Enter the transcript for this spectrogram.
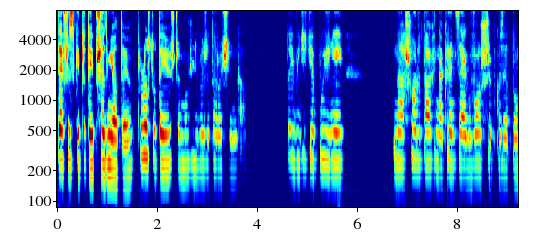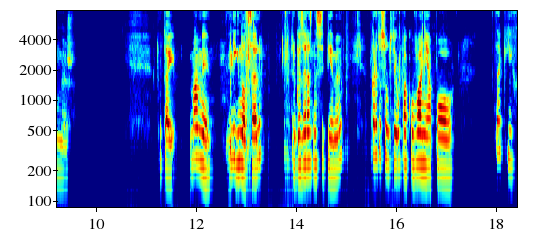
te wszystkie tutaj przedmioty. Plus tutaj jeszcze możliwe, że ta roślinka. Tutaj widzicie później na shortach nakręcę jak wąż szybko za tą mysz. Tutaj mamy lignocel, którego zaraz nasypiemy. Akurat to są tutaj opakowania po takich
